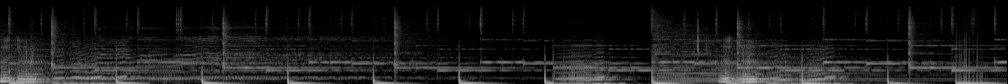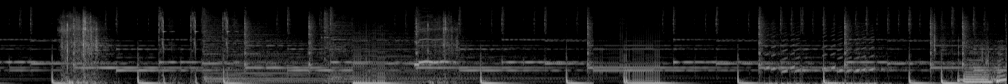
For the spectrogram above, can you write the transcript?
Mm-mm. Mm-mm. Mm -hmm.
